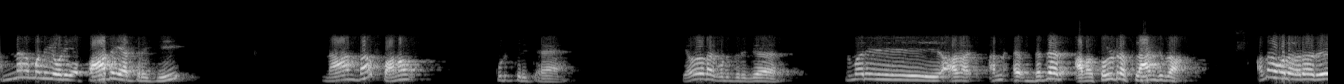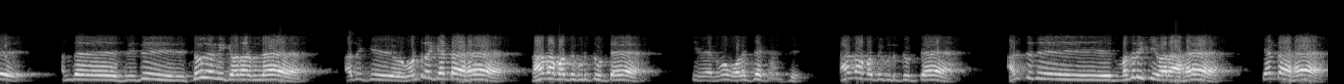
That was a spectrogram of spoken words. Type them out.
அண்ணாமலையுடைய பாத யாத்திரைக்கு நான் தான் பணம் கொடுத்துருக்கேன். எவ்வளோடா கொடுத்துருக்க? இந்த மாதிரி அவன் சொல்ற ஸ்லாங் தான். அண்ணாமலை வராரு அந்த இது சிவகங்கைக்கு வராருல்ல அதுக்கு ஒன்றை கேட்டாக நானா பார்த்து கொடுத்து விட்டேன். இவன் என்னமோ உழைச்ச காசு. நானா பார்த்து கொடுத்து விட்டேன். அடுத்தது மதுரைக்கு வராக கேட்டாக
